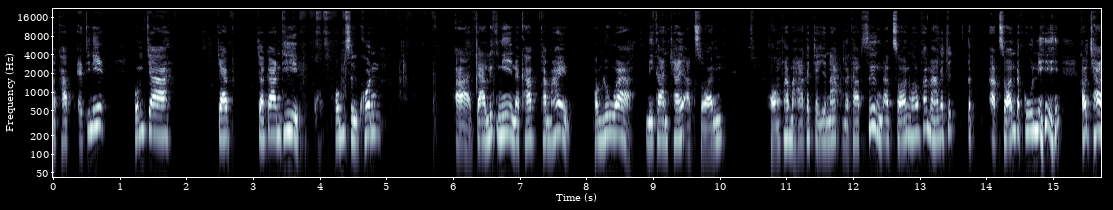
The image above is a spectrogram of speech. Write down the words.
นะครับแต่ที่นี้ผมจะจากจากการที่ผมสืบค้นอ่าจารึกนี้นะครับทำให้ผมรู้ว่ามีการใช้อักษร ของพระมหากัจจยนะนะครับ ซึ่งอักษรของพระมหากัจอักษรตระกูลนี้เขาใช้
